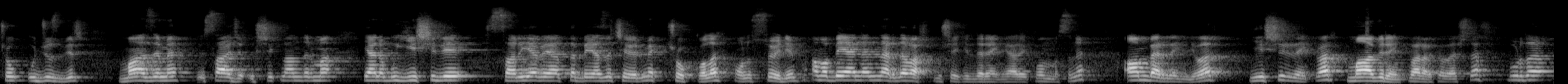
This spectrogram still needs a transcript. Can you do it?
çok ucuz bir malzeme. Sadece ışıklandırma. Yani bu yeşili sarıya veyahut da beyaza çevirmek çok kolay. Onu söyleyeyim. Ama beğenenler de var bu şekilde rengarenk olmasını. Amber rengi var. Yeşil renk var. Mavi renk var arkadaşlar. Burada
